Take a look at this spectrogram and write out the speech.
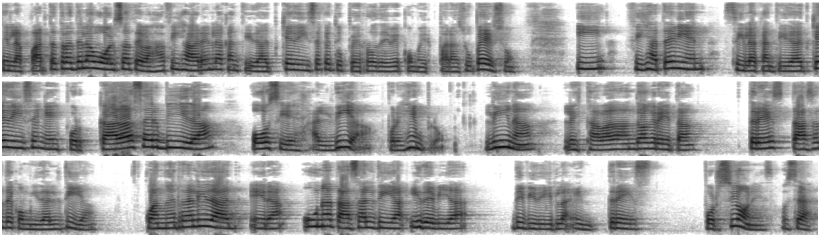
en la parte atrás de la bolsa te vas a fijar en la cantidad que dice que tu perro debe comer para su peso. Y fíjate bien si la cantidad que dicen es por cada servida o si es al día. Por ejemplo, Lina le estaba dando a Greta tres tazas de comida al día, cuando en realidad era una taza al día y debía dividirla en tres porciones. O sea,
